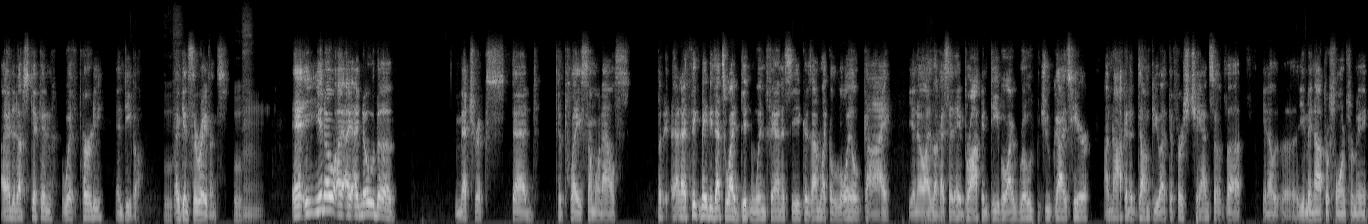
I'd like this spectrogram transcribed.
I ended up sticking with Purdy and Deebo oof, against the Ravens. oof. Mm. And you know, I I- I know the metrics said to play someone else, but and I think maybe that's why I didn't win fantasy because I'm like a loyal guy. You know, I look, I said, hey, Brock and Deebo, I rode you guys here. I'm not going to dump you at the first chance of, uh, you know, uh, you may not perform for me.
